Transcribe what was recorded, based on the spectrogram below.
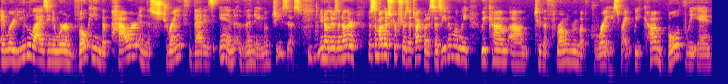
and we're utilizing and we're invoking the power and the strength that is in the name of Jesus. Mm-hmm. You know, there's another, there's some other scriptures that talk about it. it says even when we we come um, to the throne room of grace, right? We come boldly in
